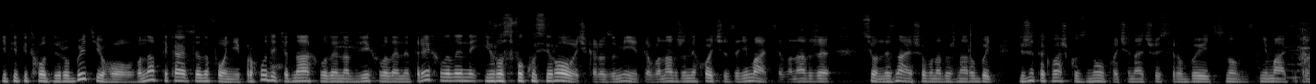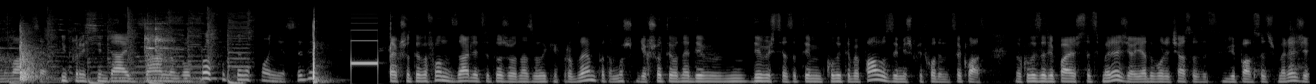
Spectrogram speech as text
іти підход і робити його, вона втикає в телефоні. І проходить одна хвилина, дві хвилини, три хвилини, і розфокусіровочка, розумієте? Вона вже не хоче займатися, вона вже все, не знає, що вона повинна робити. І вже так важко знову починати щось робити, знову зніматися, тренуватися, ти присідати заново, просто в телефоні сиди. Так що телефон в залі це теж одна з великих проблем, тому що якщо ти одне дивишся за тим, коли тебе паузи між підходами, це клас. Але коли заліпаєш в соцмережі, а я доволі часто заліпав в соцмережі,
